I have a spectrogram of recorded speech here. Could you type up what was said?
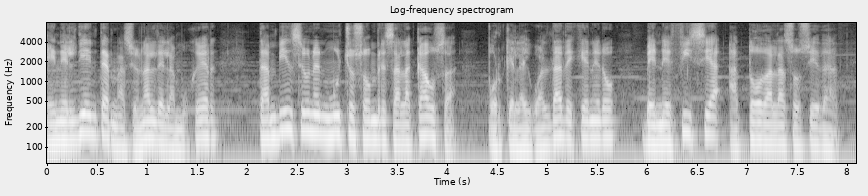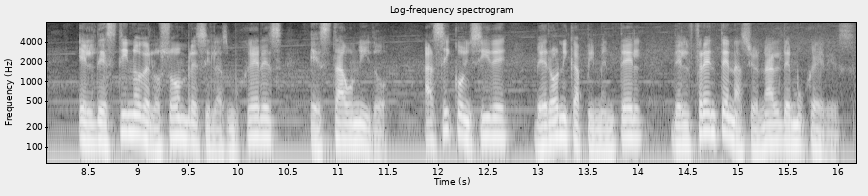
En el Día Internacional de la Mujer también se unen muchos hombres a la causa, porque la igualdad de género beneficia a toda la sociedad. El destino de los hombres y las mujeres está unido. Así coincide Verónica Pimentel del Frente Nacional de Mujeres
